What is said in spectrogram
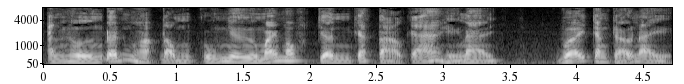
ảnh hưởng đến hoạt động cũng như máy móc trên các tàu cá hiện nay. Với trăn trở này,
